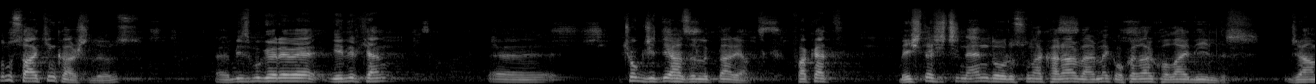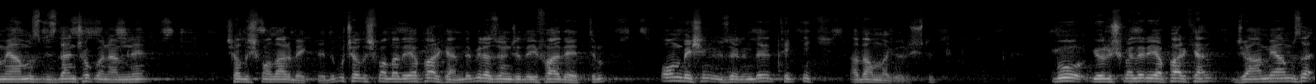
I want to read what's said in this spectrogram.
Bunu sakin karşılıyoruz. E, Biz bu göreve gelirken e, çok ciddi hazırlıklar yaptık. Fakat Beşiktaş için en doğrusuna karar vermek o kadar kolay değildir. Camiamız bizden çok önemli çalışmalar bekledi. Bu çalışmaları yaparken de biraz önce de ifade ettim. 15'in üzerinde teknik adamla görüştük. Bu görüşmeleri yaparken camiamıza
